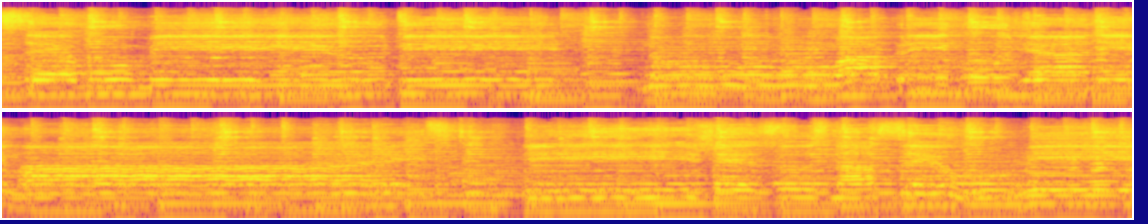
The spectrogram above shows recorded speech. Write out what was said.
nasceu humilde num abrigo de animais. E Jesus nasceu humilde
